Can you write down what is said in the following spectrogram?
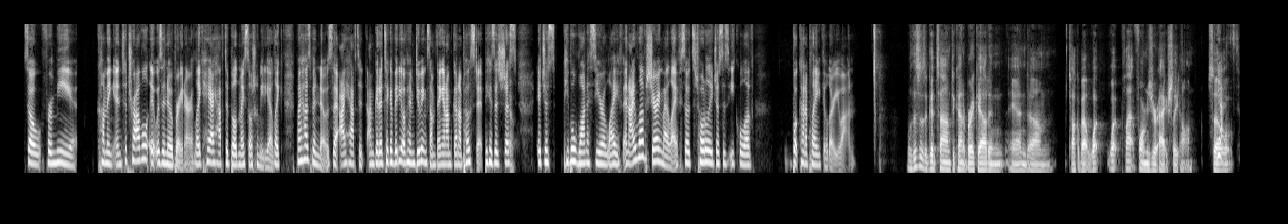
So for me, coming into travel, it was a no brainer. Like, hey, I have to build my social media. Like, my husband knows that I have to, I'm going to take a video of him doing something and I'm going to post it because it's just, yeah. it just, people want to see your life. And I love sharing my life. So it's totally just as equal of what kind of playing field are you on? Well, this is a good time to kind of break out and, and, um, talk about what, what platforms you're actually on. So, yes.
